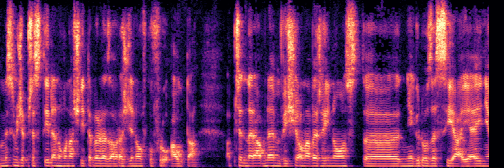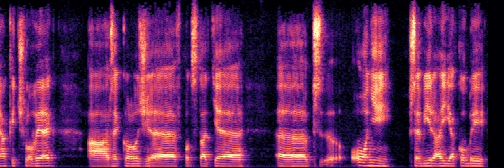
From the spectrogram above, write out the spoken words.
myslím, že přes týden ho našli teprve zavražděného v kufru auta. A před nedávnem vyšel na veřejnost někdo ze CIA, nějaký člověk a řekl, že v podstatě oni přebírají jakoby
